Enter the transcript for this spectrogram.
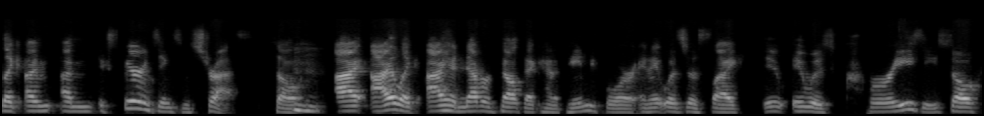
like i'm i'm experiencing some stress. So mm-hmm. i i like i had never felt that kind of pain before. And it was just like it, it was crazy. So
